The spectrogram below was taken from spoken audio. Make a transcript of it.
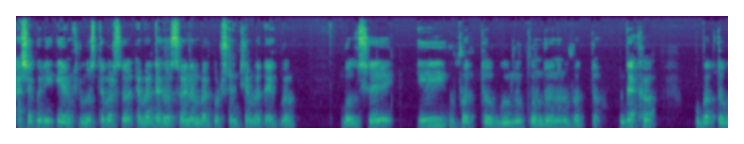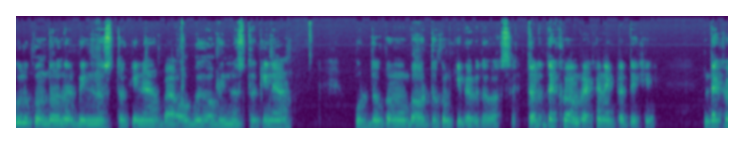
আশা করি এই অংশ বুঝতে পারছ। এবার দেখো ছয় নম্বর কোশ্চেনটি আমরা দেখব। বলছে, এই উপাত্তগুলো কোন ধরনের উপাত্ত দেখো উপাত্তগুলো কোন ধরনের বিন্যস্ত কিনা বা অবি- অবিন্যস্ত কিনা? ঊর্ধ্বক্রম বা অর্ধক্রম কীভাবে দেওয়া আছে? তাহলে দেখো আমরা এখানে একটা দেখি। দেখো,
